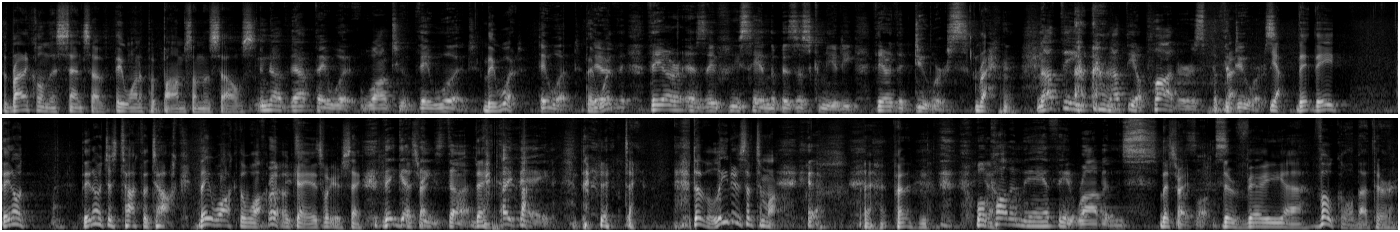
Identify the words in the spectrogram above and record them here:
The radical in the sense of they want to put bombs on themselves. No, that they would want to. They would. They would. They would. They They're would. they are, as they we say in the business community, they're the doers. Right. Not the not the applauders, but the Right. doers. Yeah, they, they, they don't. They don't just talk the talk; they walk the walk. Okay, is what you're saying. They get That's right. things done. They- Type A. They're the leaders of tomorrow. Yeah. but We'll call them the Anthony Robbins. That's right. Muslims. They're very uh, vocal about their,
